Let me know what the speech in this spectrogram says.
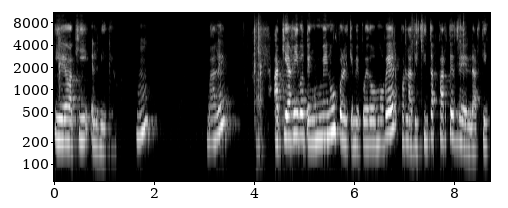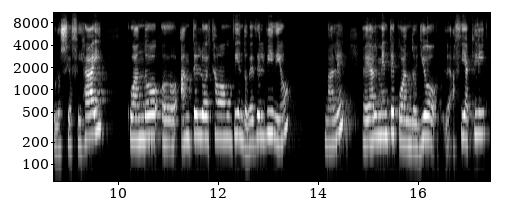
y veo aquí el vídeo. ¿Vale? Aquí arriba tengo un menú por el que me puedo mover por las distintas partes del artículo. Si os fijáis, cuando antes lo estábamos viendo desde el vídeo, ¿vale? Realmente cuando yo hacía clic,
